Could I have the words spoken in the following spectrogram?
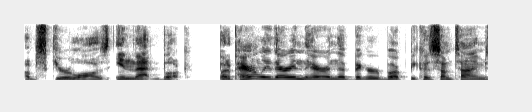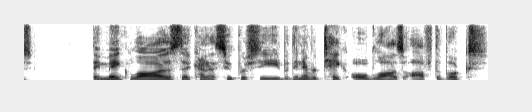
obscure laws in that book. But apparently they're in there in the bigger book because sometimes they make laws that kind of supersede, but they never take old laws off the books.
